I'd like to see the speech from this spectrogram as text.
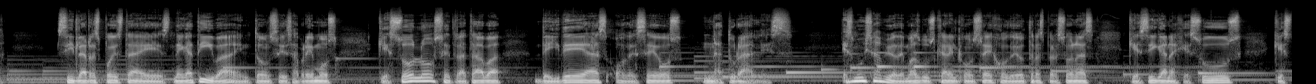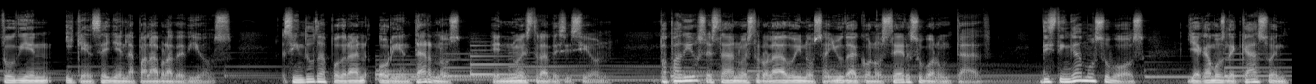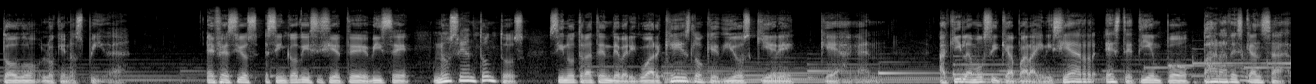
Si la respuesta es negativa, entonces sabremos que solo se trataba de ideas o deseos naturales. Es muy sabio además buscar el consejo de otras personas que sigan a Jesús, que estudien y que enseñen la palabra de Dios. Sin duda podrán orientarnos en nuestra decisión. Papá Dios está a nuestro lado y nos ayuda a conocer su voluntad. Distingamos su voz y hagámosle caso en todo lo que nos pida. Efesios 5:17 dice, no sean tontos, sino traten de averiguar qué es lo que Dios quiere que hagan. Aquí la música para iniciar este tiempo para descansar.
